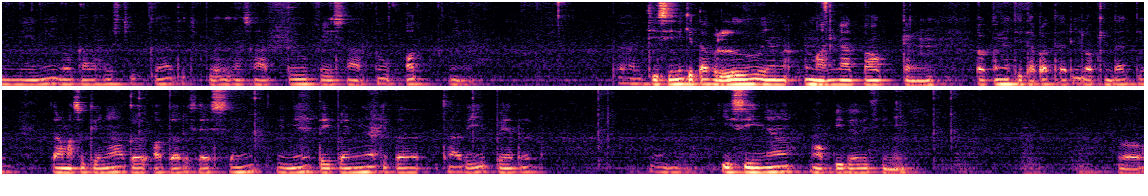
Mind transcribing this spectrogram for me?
Ini ini lokal host juga 17.1 v1 out nih dan di sini kita perlu yang namanya token token yang didapat dari login tadi. Kita masukinnya ke authorization. Ini tipenya kita cari biar isinya ngopi dari sini. Oh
